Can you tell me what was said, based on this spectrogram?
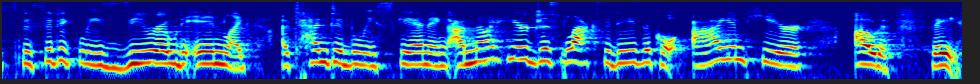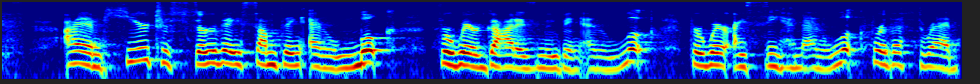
specifically zeroed in, like attentively scanning. I'm not here just lackadaisical. I am here out of faith. I am here to survey something and look for where God is moving and look for where I see Him and look for the thread.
